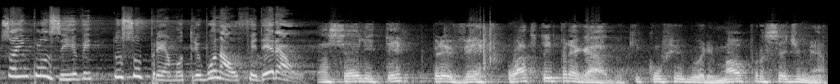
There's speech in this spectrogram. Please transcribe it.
já inclusive do Supremo Tribunal Federal. A CLT prevê o ato do empregado que configure mau procedimento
